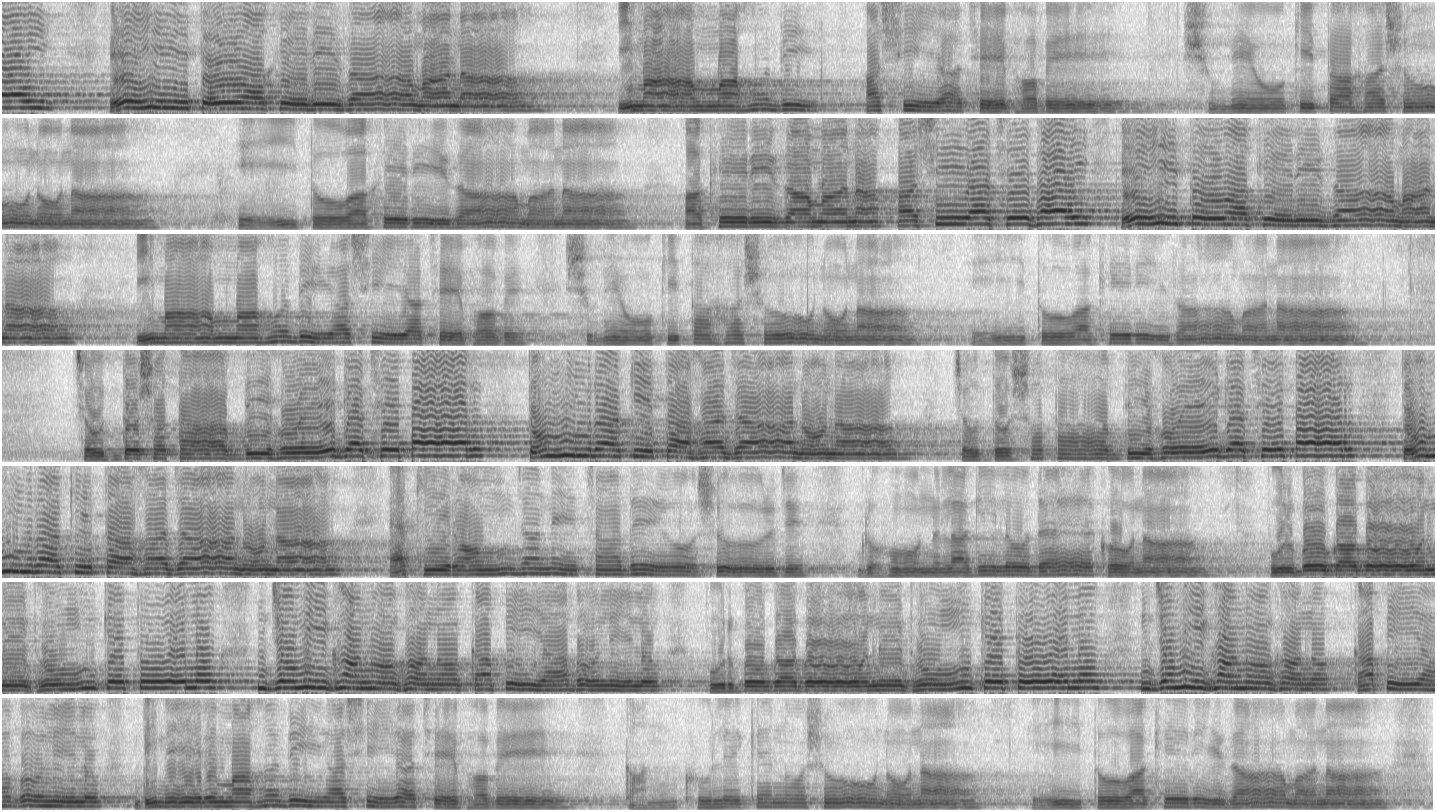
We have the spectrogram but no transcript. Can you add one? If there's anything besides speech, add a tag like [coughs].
ایمام حسیا شنے سننا ای تو آخری زمانہ شنا توانا چود شتابی ہو گیار تمر کی ایک رم جانے چا دیو سورج گرہن لگل دیکھنا پورو گگنے دم کے ت دن محدیہ سے کان خولی کن شون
